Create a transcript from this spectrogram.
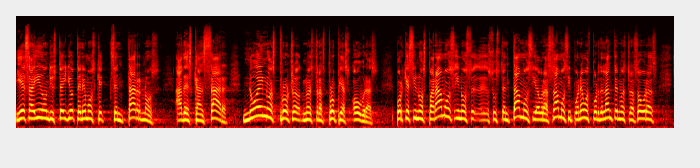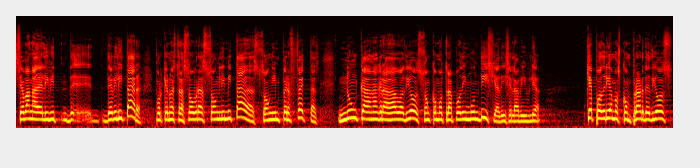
Y es ahí donde usted y yo tenemos que sentarnos a descansar, no en nuestras propias obras, porque si nos paramos y nos eh, sustentamos y abrazamos y ponemos por delante nuestras obras, se van a debilitar, porque nuestras obras son limitadas, son imperfectas, nunca han agradado a Dios, son como trapo de inmundicia, dice la Biblia. ¿Qué podríamos comprar de Dios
